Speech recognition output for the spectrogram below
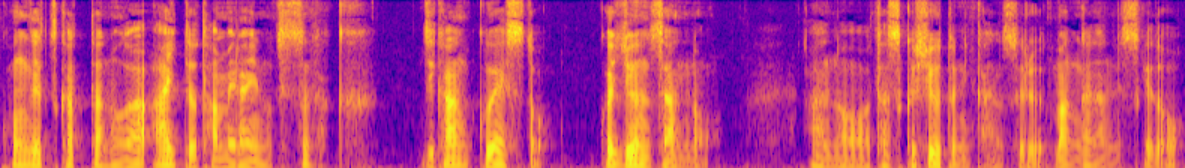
今月買ったのが愛とためらいの哲学。時間クエスト。これ、ジュンさんの、あの、タスクシュートに関する漫画なんですけど、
